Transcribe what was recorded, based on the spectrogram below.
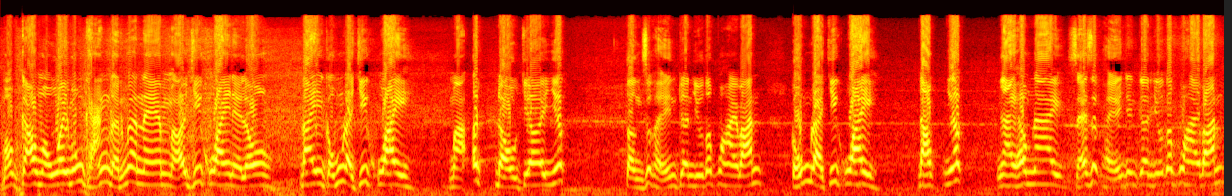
một câu mà Quy muốn khẳng định với anh em ở chiếc quay này luôn. Đây cũng là chiếc quay mà ít đồ chơi nhất từng xuất hiện trên youtube của hai bánh. Cũng là chiếc quay độc nhất ngày hôm nay sẽ xuất hiện trên kênh youtube của hai bánh.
